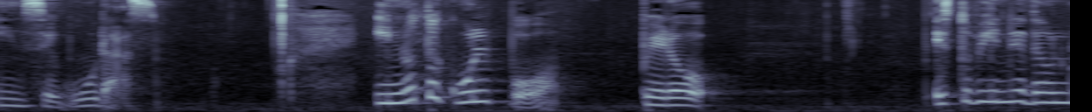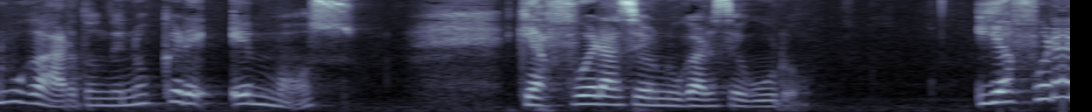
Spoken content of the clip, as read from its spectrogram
inseguras. Y no te culpo, pero esto viene de un lugar donde no creemos que afuera sea un lugar seguro. Y afuera,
